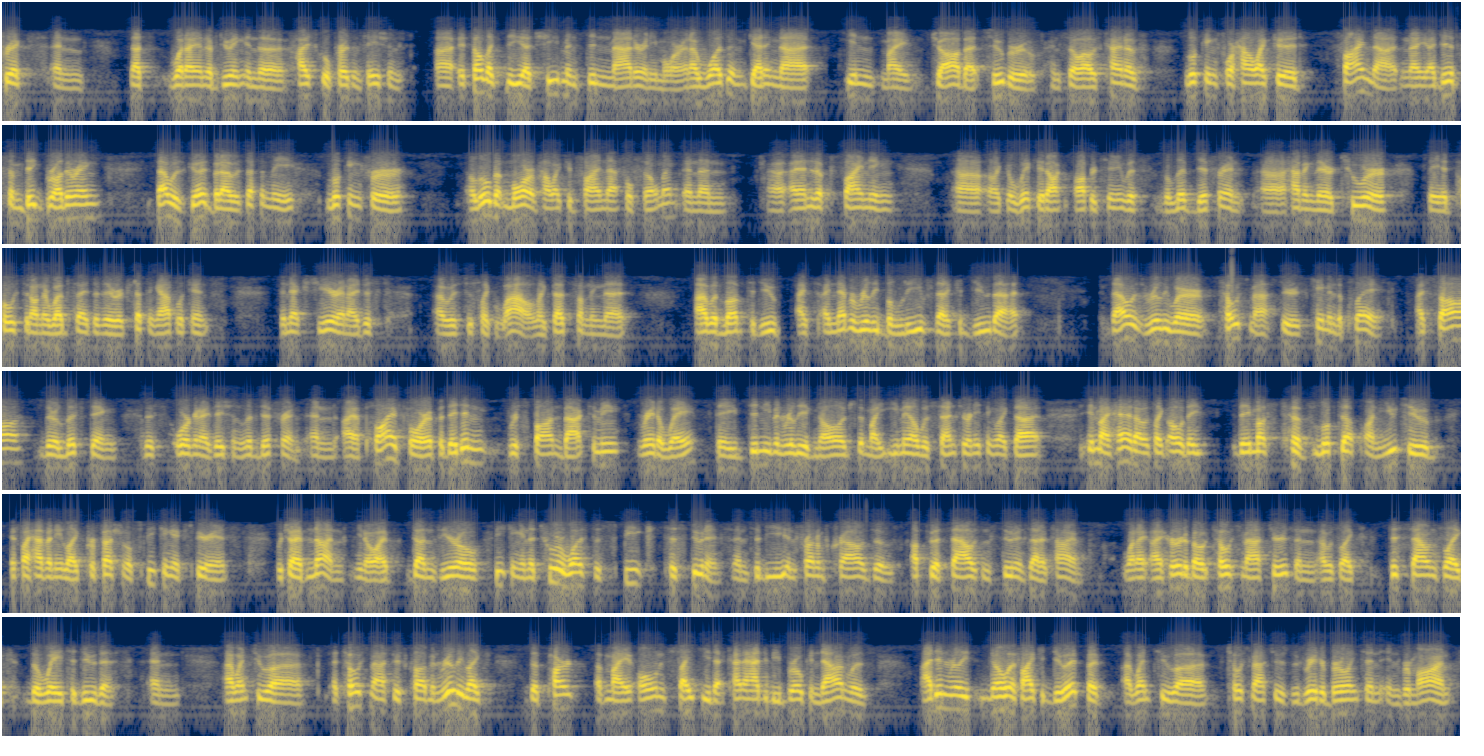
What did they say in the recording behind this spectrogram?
tricks, and that's what I ended up doing in the high school presentations. Uh, it felt like the achievements didn't matter anymore, and I wasn't getting that in my job at Subaru, and so I was kind of looking for how I could find that. And I, I did some big brothering. That was good, but I was definitely looking for a little bit more of how I could find that fulfillment. And then uh, I ended up finding uh, like a wicked opportunity with the Live Different, uh, having their tour. They had posted on their website that they were accepting applicants the next year, and I just, I was just like, wow, like that's something that I would love to do. I, I never really believed that I could do that that was really where Toastmasters came into play. I saw their listing, this organization Live Different, and I applied for it, but they didn't respond back to me right away. They didn't even really acknowledge that my email was sent or anything like that. In my head, I was like, oh, they they must have looked up on YouTube if I have any like professional speaking experience, which I have none. You know, I've done zero speaking, and the tour was to speak to students and to be in front of crowds of up to a thousand students at a time when I, I heard about Toastmasters, and I was like, this sounds like the way to do this. And I went to a, a Toastmasters club, and really like the part of my own psyche that kind of had to be broken down was I didn't really know if I could do it, but I went to uh, Toastmasters the Greater Burlington in Vermont,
